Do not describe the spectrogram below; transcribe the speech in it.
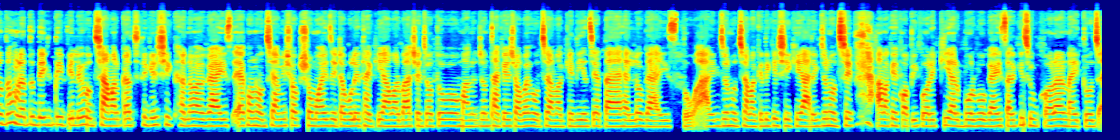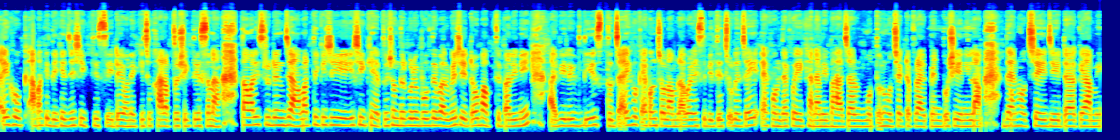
তো তোমরা তো দেখতেই পেলে হচ্ছে আমার কাছ থেকে শিখানো। গাইস এখন হচ্ছে আমি সব সময় যেটা বলে থাকি, আমার বাসায় যত মানুষজন থাকে সবাই হচ্ছে আমাকে দিয়েছে তা হ্যালো গাইস তো আরেকজন হচ্ছে আমাকে দেখে শিখে আরেকজন হচ্ছে আমাকে কপি করে, কি আর বলব গাইস আর কিছু করার নাই। তো যাই হোক, আমাকে দেখে যে শিখতেছে, এটাই অনেক কিছু খারাপ তো শিখতেছে না। তো আমার স্টুডেন্ট যে আমার থেকে শিখে এত সুন্দর করে বলতে পারবে, সেটাও ভাবতে পারিনি। আই বিলিভ দিস তো যাই হোক, এখন চলো আমরা আবার রেসিপিতে চলে যাই। এখন দেখো, এখানে আমি ভাজার মতন হচ্ছে একটা ফ্রাই প্যান বসিয়ে নিলাম। দেন হচ্ছে যেটাকে আমি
